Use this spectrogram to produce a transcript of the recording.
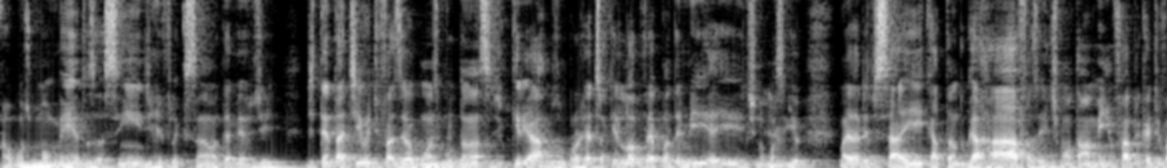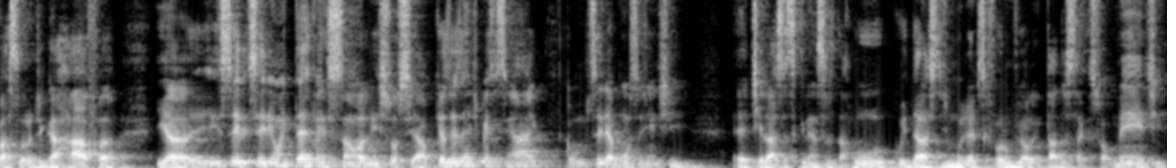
alguns momentos assim de reflexão, até mesmo de, de tentativa de fazer algumas Uhum. mudanças, de criarmos um projeto, só que logo veio a pandemia e a gente não conseguiu. Mas era de sair catando garrafas, a gente montar uma mini fábrica de vassoura de garrafa, e, a, e seria, uma intervenção ali social. Porque às vezes a gente pensa assim, ah, como seria bom se a gente eh, tirasse as crianças da rua, cuidasse de mulheres que foram violentadas sexualmente,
